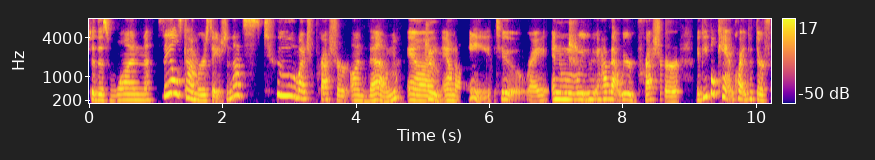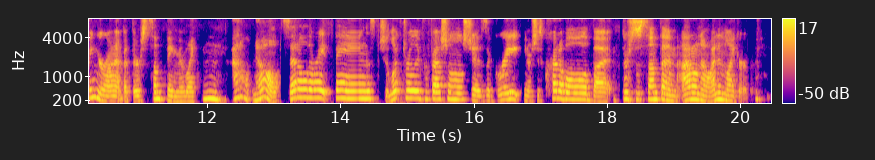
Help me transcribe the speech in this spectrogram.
to this one sales conversation. That's too much pressure on them and True. and on me too, right? And when we have that weird pressure, like people can't quite put their finger on it, but there's something they're like, mm, I don't know. Said all the right things. She looked really professional. She has a great, you know, she's credible, but there's just something I don't know. I didn't like her.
